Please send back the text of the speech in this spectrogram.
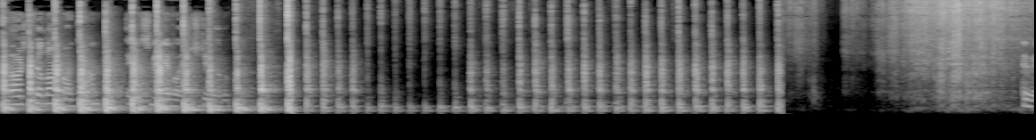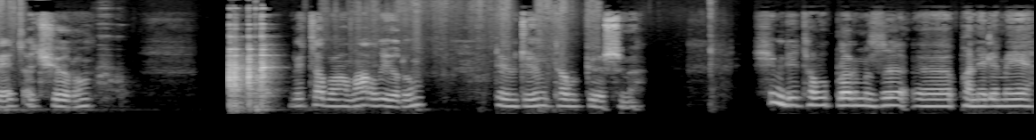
parçalamadan ezmeye başlıyorum. Evet açıyorum. Ve tabağıma alıyorum. Dövdüğüm tavuk göğsümü. Şimdi tavuklarımızı e, panelemeye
